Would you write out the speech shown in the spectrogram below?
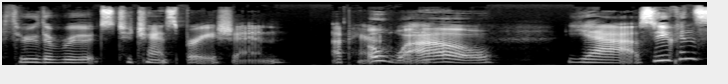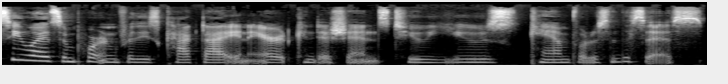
through the roots to transpiration, oh, apparently. Oh, wow. Yeah, so you can see why it's important for these cacti in arid conditions to use CAM photosynthesis.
